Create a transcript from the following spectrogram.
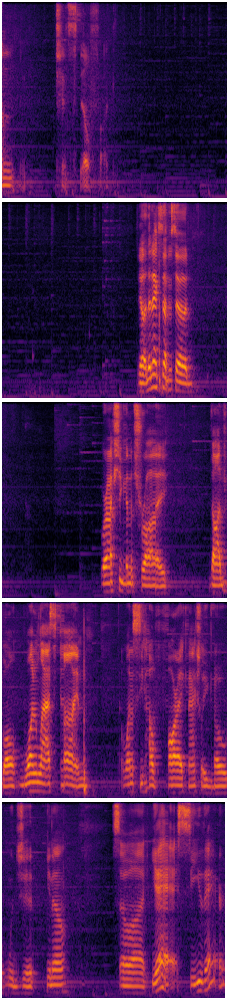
done. It's still fuck. You know, in the next episode, we're actually gonna try dodgeball one last time. I want to see how far I can actually go legit, you know? So, uh, yeah, see you there.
